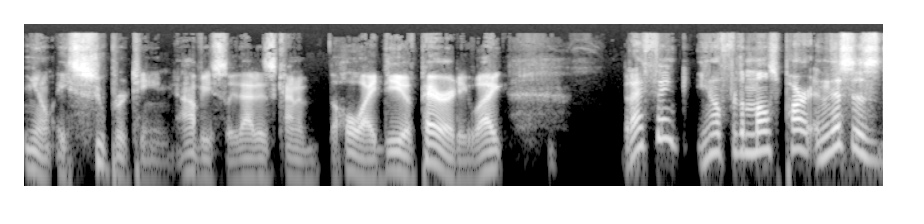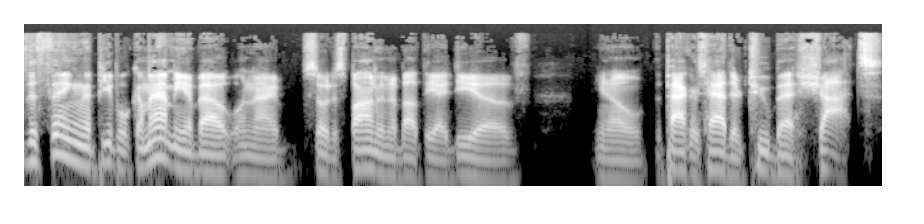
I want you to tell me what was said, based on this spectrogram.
you know a super team. Obviously, that is kind of the whole idea of parity, right? But I think, you know, for the most part, and this is the thing that people come at me about when I'm so despondent about the idea of you know, the Packers had their two best shots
